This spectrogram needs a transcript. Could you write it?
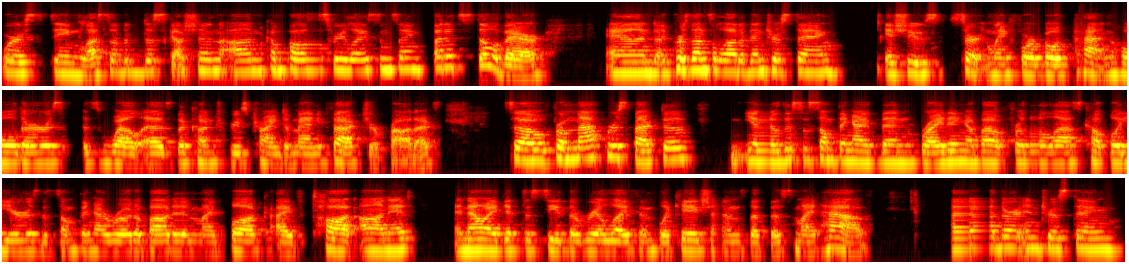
we're seeing less of a discussion on compulsory licensing, but it's still there. And it presents a lot of interesting issues, certainly for both patent holders as well as the countries trying to manufacture products. So from that perspective, you know, this is something I've been writing about for the last couple of years. It's something I wrote about in my book. I've taught on it, and now I get to see the real life implications that this might have. Another interesting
